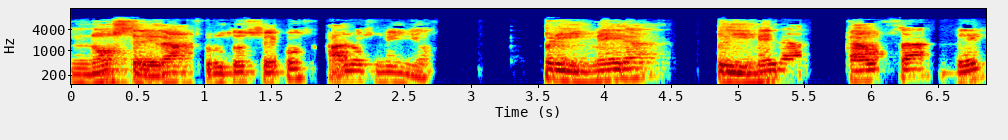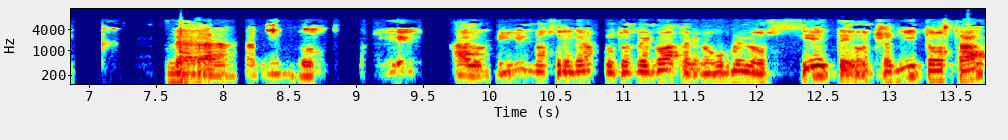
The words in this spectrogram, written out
no se le dan frutos secos a los niños. Primera, primera causa de, de atragantamiento. A los niños no se le dan frutos secos hasta que no cumplen los siete, ocho añitos, tal,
